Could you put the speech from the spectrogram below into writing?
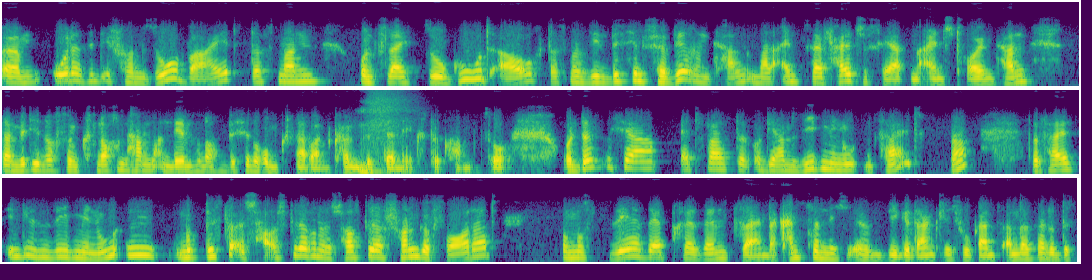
Ähm, oder sind die schon so weit, dass man, und vielleicht so gut auch, dass man sie ein bisschen verwirren kann und mal ein, zwei falsche Fährten einstreuen kann, damit die noch so einen Knochen haben, an dem sie noch ein bisschen rumknabbern können, bis der nächste kommt. So. Und das ist ja etwas, und die haben sieben Minuten Zeit. Ne? Das heißt, in diesen sieben Minuten bist du als Schauspielerin oder Schauspieler schon gefordert, und musst sehr, sehr präsent sein. Da kannst du nicht irgendwie gedanklich wo ganz anders sein. Du bist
